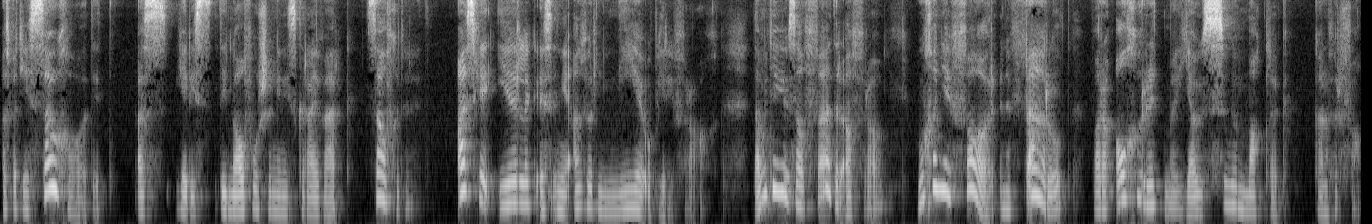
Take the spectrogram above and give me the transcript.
as wat jy sou gehad het as jy die die navorsing en die skryfwerk self gedoen het. As jy eerlik is in die antwoord nee op hierdie vraag, dan moet jy jouself verder afvra, hoe gaan jy vaar in 'n wêreld waar 'n algoritme jou so maklik kan vervang?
